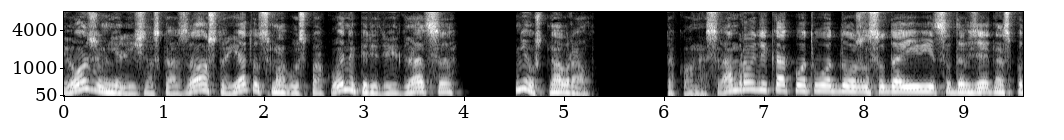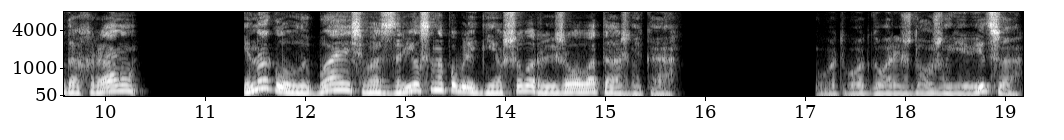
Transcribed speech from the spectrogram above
И он же мне лично сказал, что я тут смогу спокойно передвигаться. Неужто наврал? Так он и сам вроде как вот-вот должен сюда явиться да взять нас под охрану». И нагло улыбаясь, воззрился на побледневшего рыжего ватажника. «Вот-вот, говоришь, должен явиться?»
